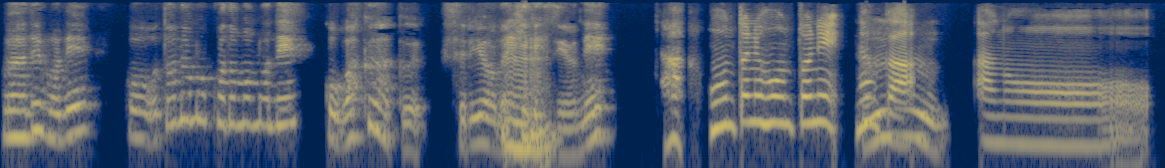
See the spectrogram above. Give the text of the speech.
まあでもね、こう、大人も子供もね、こう、ワクワクするような日ですよね。あ、本当に本当に、なんか、うん、あのー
